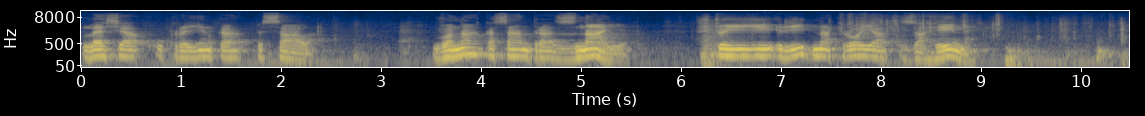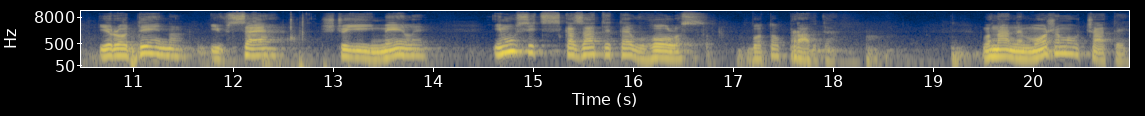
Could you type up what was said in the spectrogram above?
Леся Українка писала. Вона, Касандра, знає, що її рідна Троя загине, і родина, і все, що їй миле, і мусить сказати те вголос, бо то правда. Вона не може мовчати,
